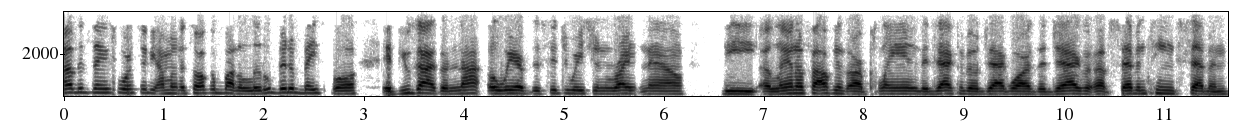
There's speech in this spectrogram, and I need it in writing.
other things for City. I'm going to talk about a little bit of baseball. If you guys are not aware of the situation right now, the Atlanta Falcons are playing the Jacksonville Jaguars. The Jags are up 17-7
